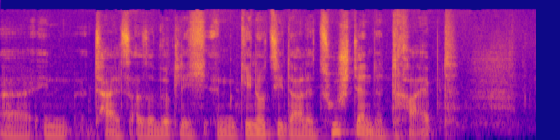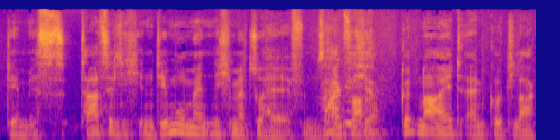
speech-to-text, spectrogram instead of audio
äh, in teils also wirklich in genozidale Zustände treibt, dem ist tatsächlich in dem Moment nicht mehr zu helfen. Sag einfach ich ja. Good night and good luck.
